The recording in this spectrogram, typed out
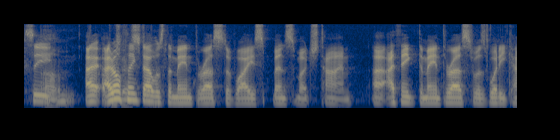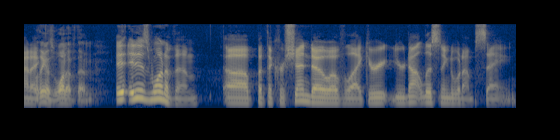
See, um, I, I don't think that was the main thrust of why he spent so much time. Uh, I think the main thrust was what he kind of. I think it was one of them. It, it is one of them, uh, but the crescendo of like you're you're not listening to what I'm saying.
